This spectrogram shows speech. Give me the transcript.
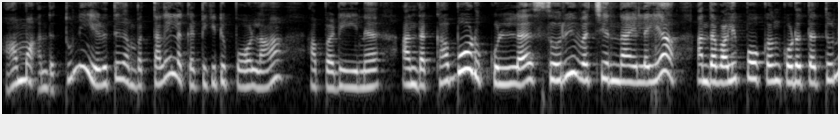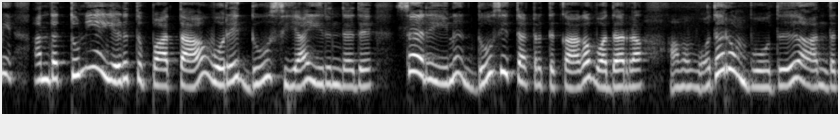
ஆமாம் அந்த துணி எடுத்து நம்ம தலையில் கட்டிக்கிட்டு போகலாம் அப்படின்னு அந்த கபோர்டுக்குள்ள சொறி வச்சிருந்தா இல்லையா? அந்த வழிப்போக்கம் கொடுத்த துணி. அந்த துணியை எடுத்து பார்த்தா ஒரே தூசியா இருந்தது. சரின்னு தூசி தட்டுறதுக்காக உதறான். அவன் உதறும் போது அந்த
